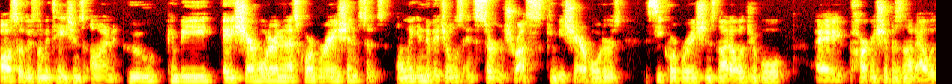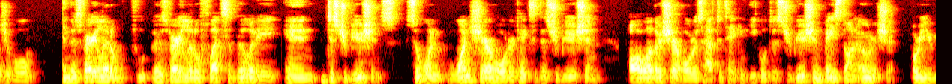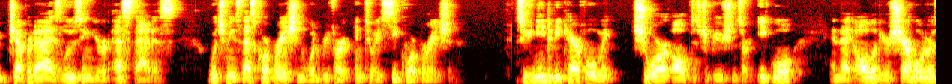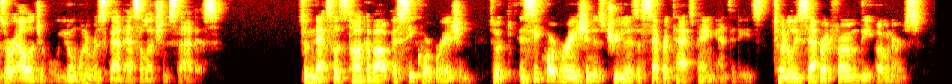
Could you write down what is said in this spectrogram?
Also, there's limitations on who can be a shareholder in an S corporation. So it's only individuals and certain trusts can be shareholders. The C corporation is not eligible. A partnership is not eligible. And there's very little, there's very little flexibility in distributions. So when one shareholder takes a distribution, all other shareholders have to take an equal distribution based on ownership, or you jeopardize losing your S status, which means the S corporation would revert into a C corporation. So you need to be careful, make sure all distributions are equal and that all of your shareholders are eligible. You don't want to risk that S election status. So next, let's talk about a C corporation. So a C corporation is treated as a separate tax-paying entity. It's totally separate from the owners.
